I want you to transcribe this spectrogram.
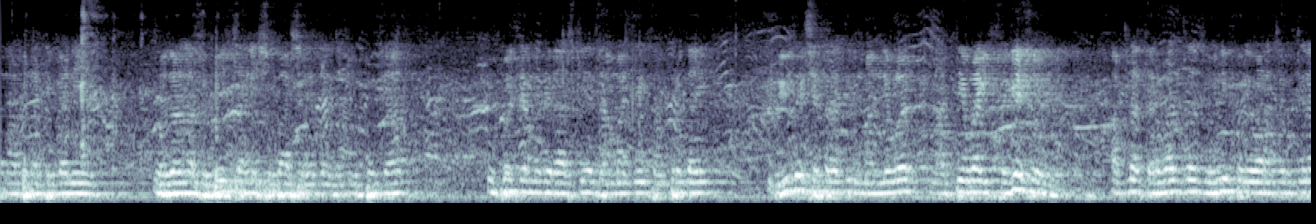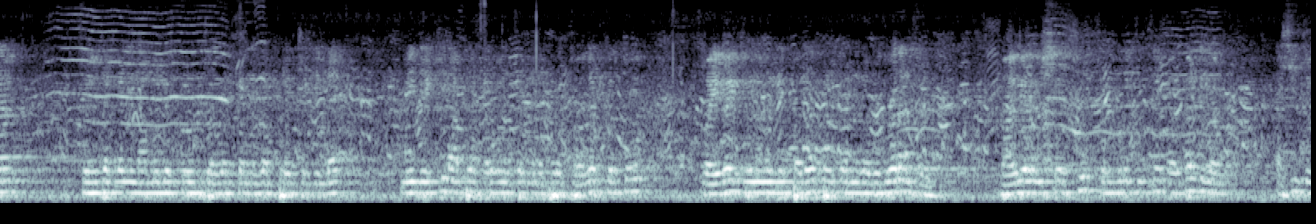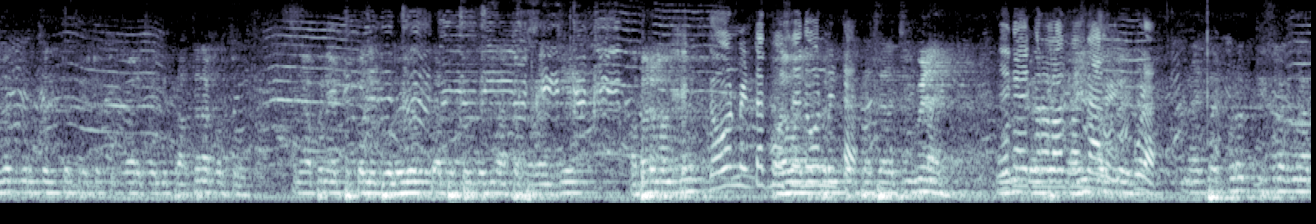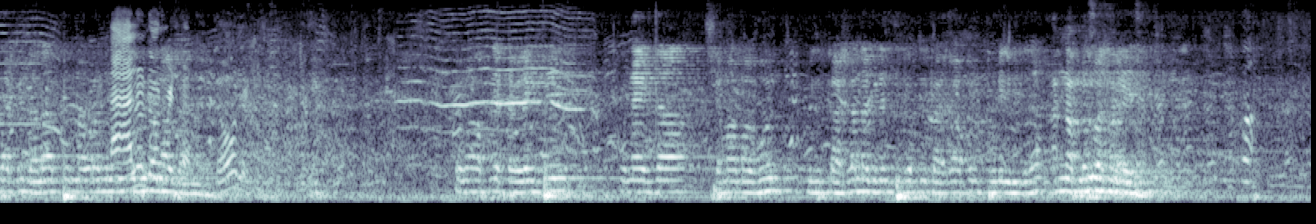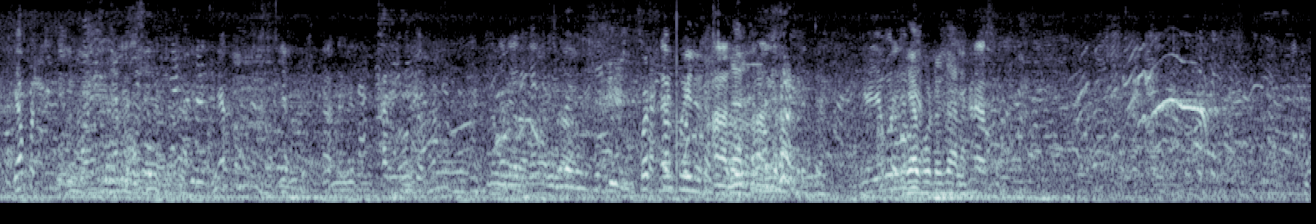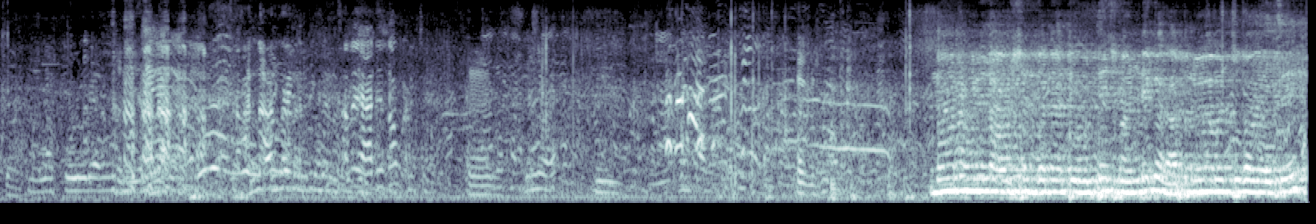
तर आपण या ठिकाणी वडिलांना शुभेच्छा आणि शुभाशीर्वाद देण्यासाठी उपस्थित आहात उपस्थितीमध्ये राजकीय सामाजिक सांप्रदायिक विविध क्षेत्रातील मान्यवर नातेवाईक सगळेच होते आपल्या सर्वांचा दोन्ही परिवाराच्या वतीनं संयोजकांनी नामोल्लेख करून स्वागत करण्याचा प्रयत्न केला आहे मी देखील आपल्या सर्वांचं मनपूर्वक स्वागत करतो. वैवाहिक जीवनामध्ये पदार्पण करणाऱ्या बुधवारांचं भावी आयुष्यात खूप समृद्धीचं बळकट जावं अशी जगद्गुरु संत श्रेष्ठ मी प्रार्थना करतो. आणि आपण या ठिकाणी बोलवलं त्याबद्दल देखील आपल्या सर्वांचे आभार मानतो. दोन मिनिटात पोहोचले दोन मिनिटात प्रचाराची वेळ आहे. पुढं. नाहीतर परत तिसरा गुन्हा दाखल झाला तर नवरा नाही आलो दोन मुलगी मिनिटात नाव दोन मिनिटात तेव्हा आपल्या सगळ्यांचे पुन्हा एकदा क्षमा मागून मी काकांना विनंती करतो काका आपण पुढील विधीला आणि आपलं सुरुवात स्वागत करायची. या फोटो झाला नवरा मुलीला औषध बनवते उद्देश मांडेकर आपण विवाह मंचुका व्हायचे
